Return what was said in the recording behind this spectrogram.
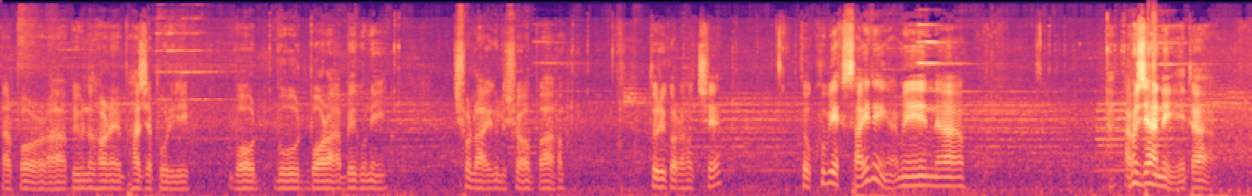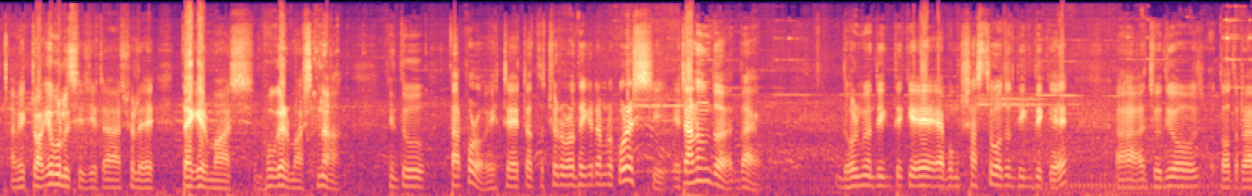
তারপর বিভিন্ন ধরনের ভাজা পুরি, বট, বুট, বড়া, বেগুনি, ছোলা, এগুলি সব তৈরি করা হচ্ছে। তো খুবই এক্সাইটিং আই মিন আমি জানি এটা, আমি একটু আগে বলেছি যে এটা আসলে ত্যাগের মাস, ভোগের মাস না। কিন্তু তারপরও এটা এটা তো ছোটোবেলা থেকে এটা আমরা করে এসেছি। এটা আনন্দদায়ক। ধর্মীয় দিক থেকে এবং স্বাস্থ্যগত দিক থেকে যদিও ততটা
